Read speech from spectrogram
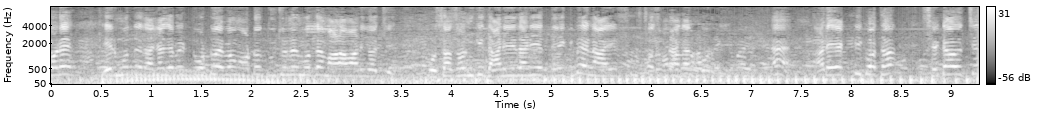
করে, এর মধ্যে দেখা যাবে টোটো এবং অটো দুজনের মধ্যে মারামারি হচ্ছে। প্রশাসন কি দাঁড়িয়ে দাঁড়িয়ে দেখবে না এর সুস্থ সমাধান করবে? হ্যাঁ আর একটি কথা, সেটা হচ্ছে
